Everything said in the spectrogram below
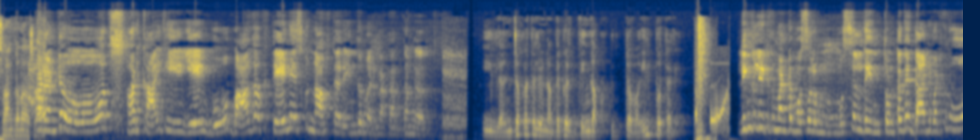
ఓ ఆడి కాయకి ఏ ఓ బాగా తేనె వేసుకుని నాకుతారు ఏందో మరి నాకు అర్థం కాదు. ఈ లంచకథలు నా దగ్గర దింగ బుద్ధ వైలిపోతుంది లింగులు ఇటుకమంటే ముసలు ముసలిది ఇంత ఉంటది దాన్ని పట్టుకుని ఓ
